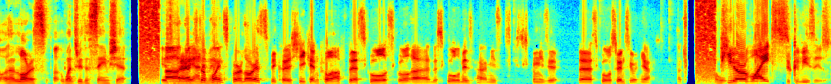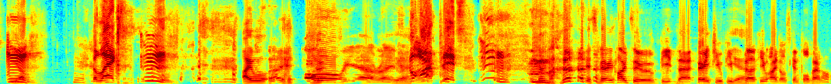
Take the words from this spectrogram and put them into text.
uh, Loris uh, went through the same shit. It's Uh, very extra anime. points for Loris because she can pull off the school school uh the school mis- uh, mis- school the school swimsuit. Yeah. Pure white Sukumizu. Yep. The legs. Mm. I will. oh yeah, right. Yeah. The right. armpits. it's very hard to beat that. Very few people, Yeah. uh, few idols can pull that off.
